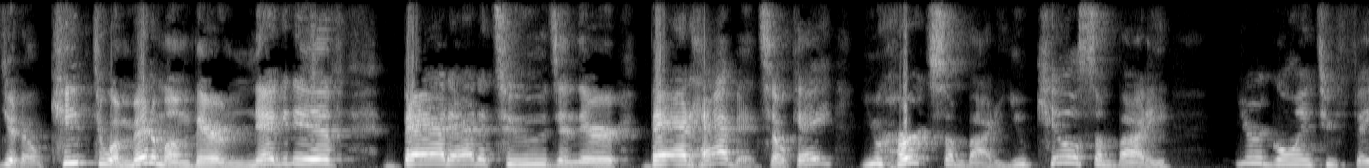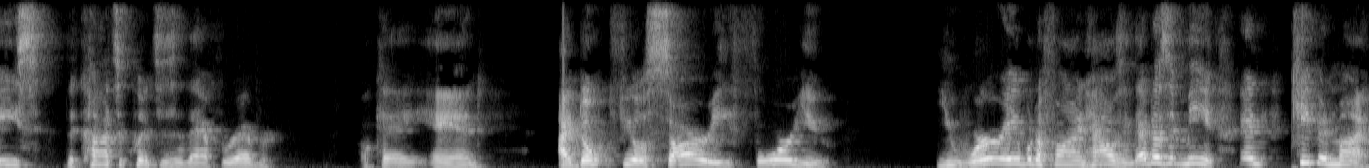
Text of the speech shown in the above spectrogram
you know, keep to a minimum their negative, bad attitudes and their bad habits, okay? You hurt somebody, you kill somebody, you're going to face the consequences of that forever. Okay? And I don't feel sorry for you you were able to find housing. That doesn't mean, and keep in mind,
